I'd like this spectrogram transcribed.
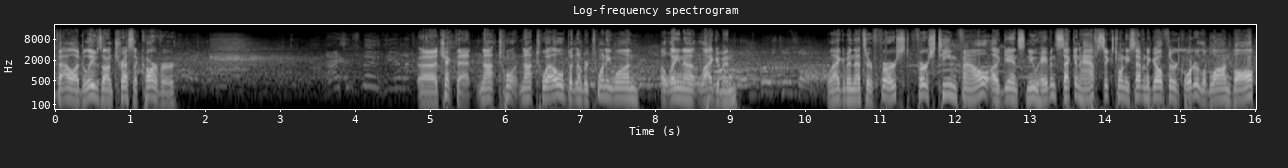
Foul, I believe, is on Tressa Carver. Uh, check that. Not tw- not 12, but number 21, Elena Lagaman. Lagaman, that's her first. First team foul against New Haven. Second half, 6.27 to go, third quarter. LeBlond ball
